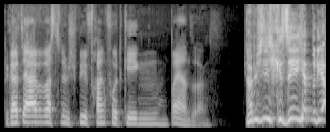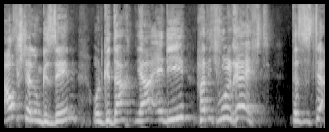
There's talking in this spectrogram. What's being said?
Du kannst ja einfach was zu dem Spiel Frankfurt gegen Bayern sagen. Habe ich nicht gesehen. Ich habe nur die Aufstellung gesehen und gedacht, ja, Eddie, hatte ich wohl recht. Das ist der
